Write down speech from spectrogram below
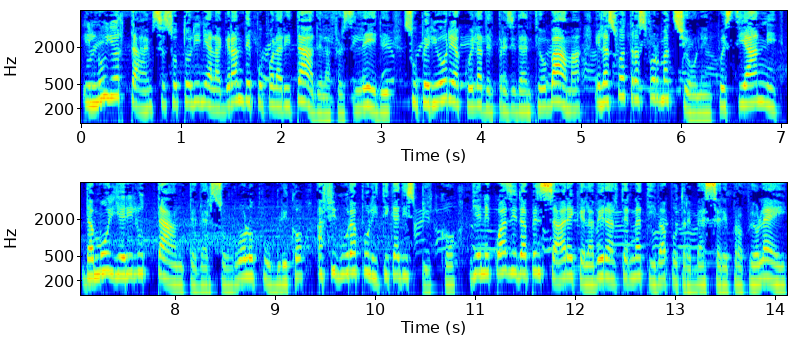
Il New York Times sottolinea la grande popolarità della First Lady, superiore a quella del presidente Obama, e la sua trasformazione in questi anni da moglie riluttante verso un ruolo pubblico a figura politica di spicco. Viene quasi da pensare che la vera alternativa potrebbe essere proprio lei.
